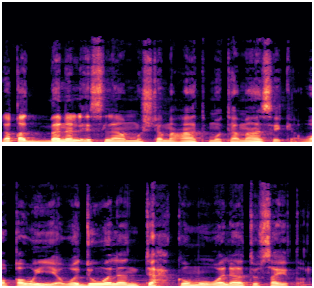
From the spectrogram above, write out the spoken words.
لقد بنى الإسلام مجتمعات متماسكة وقوية ودولا تحكم ولا تسيطر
